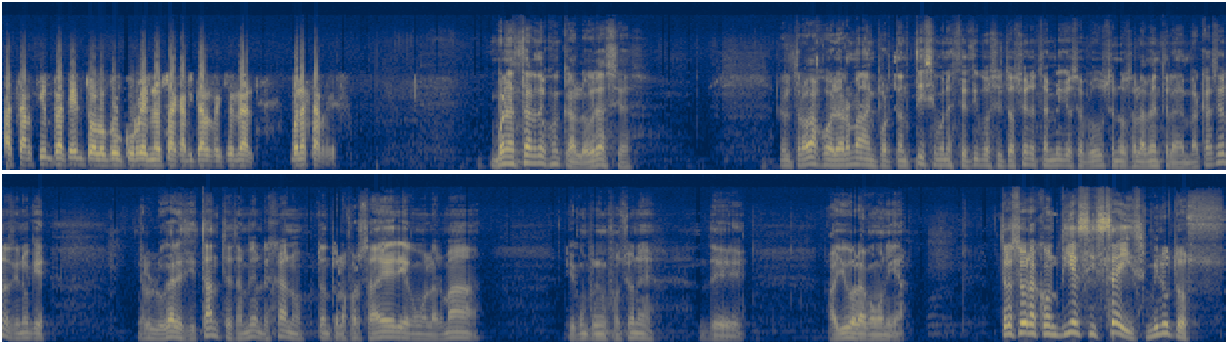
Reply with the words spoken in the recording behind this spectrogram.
a estar siempre atentos a lo que ocurre en nuestra capital regional. Buenas tardes. Buenas tardes, Juan Carlos, gracias. El trabajo de la Armada importantísimo en este tipo de situaciones también que se producen no solamente en las embarcaciones, sino que en los lugares distantes también, lejanos, tanto la Fuerza Aérea como la Armada, que cumplen funciones de ayuda a la comunidad. 13 horas con 16 minutos.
